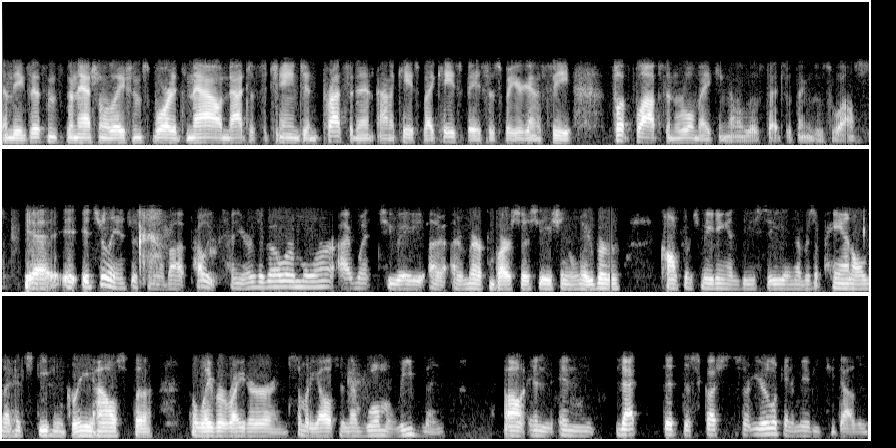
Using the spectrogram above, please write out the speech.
in the existence of the National Relations Board, it's now not just a change in precedent on a case by case basis, but you're going to see flip flops in rulemaking on those types of things as well. Yeah, it, it's really interesting. About probably 10 years ago or more, I went to a, a an American Bar Association labor conference meeting in D.C. and there was a panel that had Steven Greenhouse, the the labor writer, and somebody else, and then Wilma Liebman, uh, and and that that discussion. So you're looking at maybe 2000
